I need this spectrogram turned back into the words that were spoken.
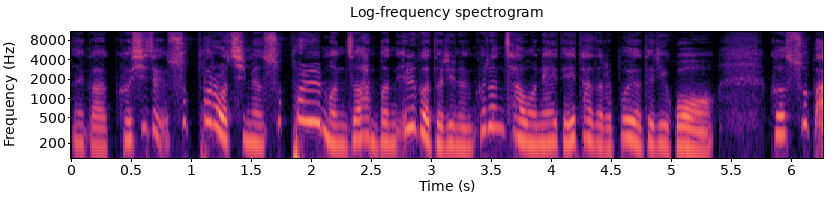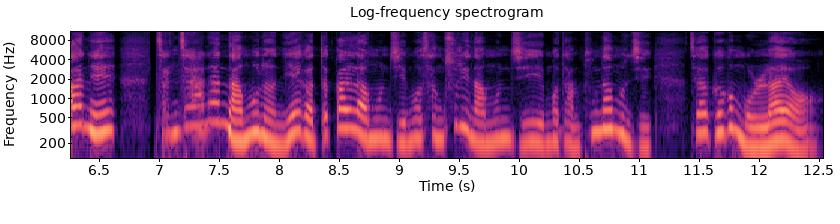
그러니까 그 시적 숲으로 치면 숲을 먼저 한번 읽어드리는 그런 차원의 데이터들을 보여드리고 그 숲 안에 잔잔한 나무는 얘가 떡갈나무인지 뭐 상수리 나무인지 뭐 단풍나무인지 제가 그건 몰라요.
